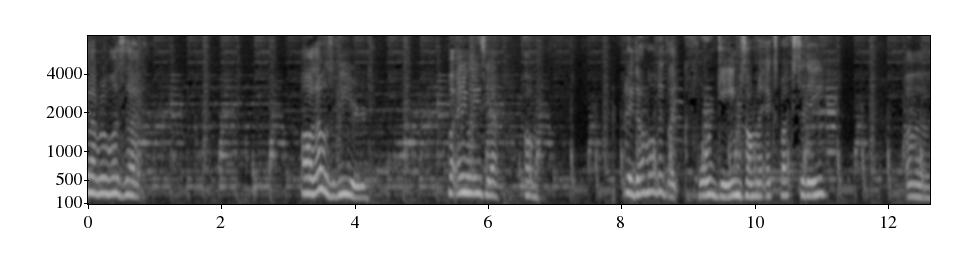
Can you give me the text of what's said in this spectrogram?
God, what was that? Oh, that was weird. But anyways, yeah. Um, I downloaded like four games on my Xbox today. Uh,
